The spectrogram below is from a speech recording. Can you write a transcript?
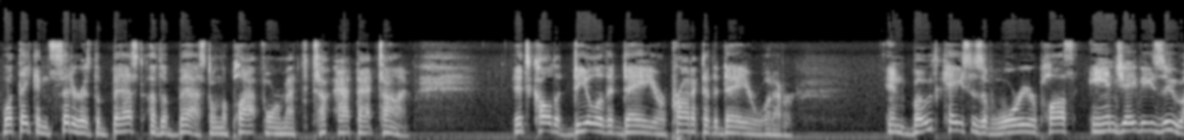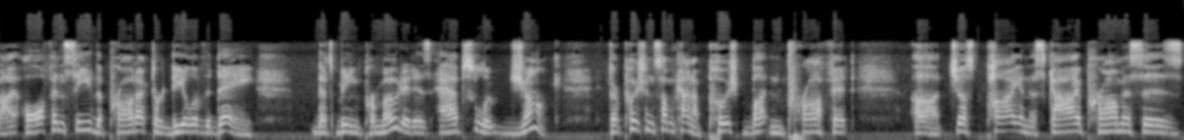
what they consider as the best of the best on the platform at, the t- at that time. It's called a deal of the day or product of the day or whatever. In both cases of Warrior Plus and JVZoo, I often see the product or deal of the day that's being promoted as absolute junk They're pushing some kind of push button profit, uh, just pie in the sky promises,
